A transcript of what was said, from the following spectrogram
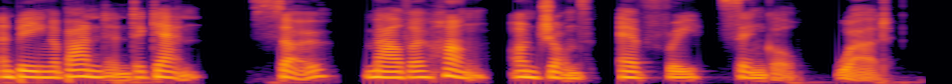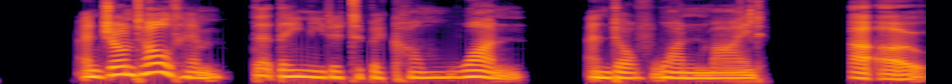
and being abandoned again. So Malvo hung on John's every single word. And John told him that they needed to become one and of one mind. Uh oh.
